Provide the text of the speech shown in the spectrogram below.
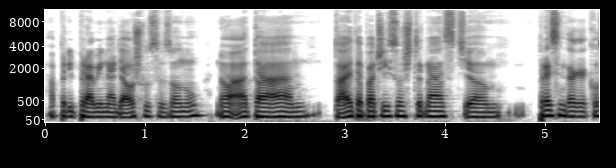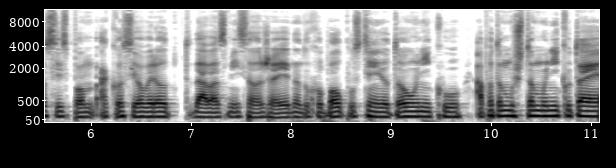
a pripraví na ďalšiu sezónu. No a tá, tá etapa číslo 14, um, presne tak, ako si, spom, ako si hovoril, to dáva zmysel, že jednoducho bol pustený do toho úniku a potom už v tom úniku to je,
